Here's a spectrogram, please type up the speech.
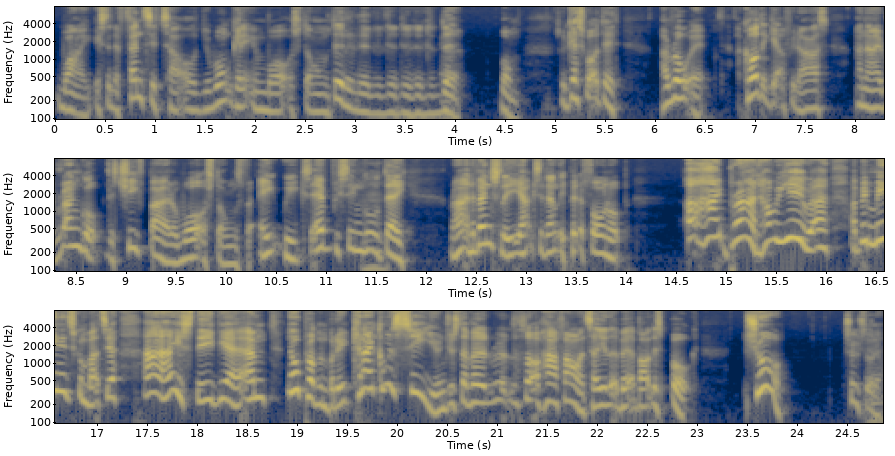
Why? It's an offensive title. You won't get it in Waterstones. Da, da, da, da, da, da, da, da. Boom. So guess what I did? I wrote it. I called it "Get Off Your Ass," and I rang up the chief buyer of Waterstones for eight weeks, every single day. Right, and eventually he accidentally picked the phone up. Oh, hi, Brad. How are you? Uh, I've been meaning to come back to you. Ah, hi, Steve. Yeah, um, no problem, buddy. Can I come and see you and just have a sort of half hour and tell you a little bit about this book? Sure. True story.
